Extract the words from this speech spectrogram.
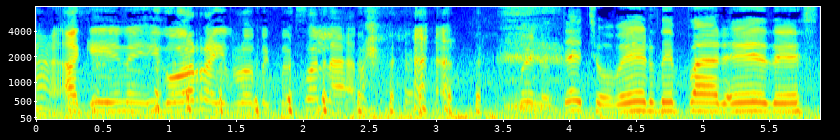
Aquí y gorra y protector solar. bueno, techo verde, paredes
